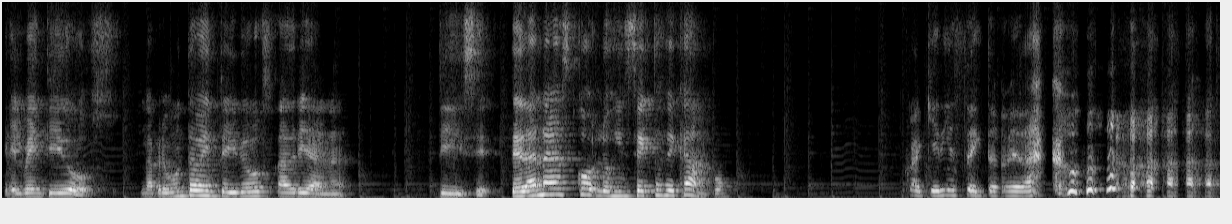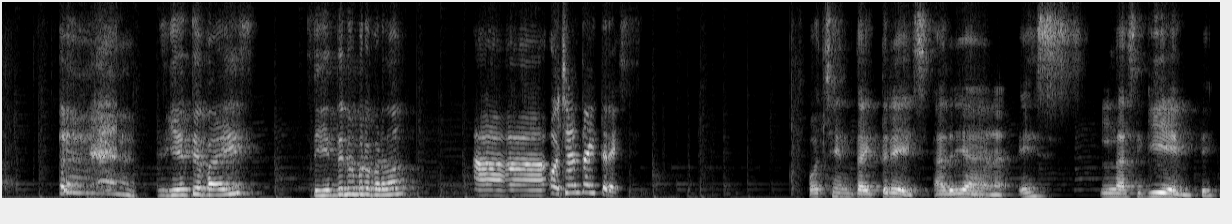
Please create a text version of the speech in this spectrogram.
El 22. La pregunta 22, Adriana, dice, ¿te dan asco los insectos de campo? Cualquier insecto me da asco. Siguiente país. Siguiente número, perdón. A 83. 83, Adriana, es la siguiente.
